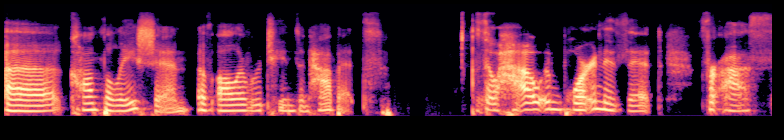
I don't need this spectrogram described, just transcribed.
a compilation of all our routines and habits. So, how important is it for us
